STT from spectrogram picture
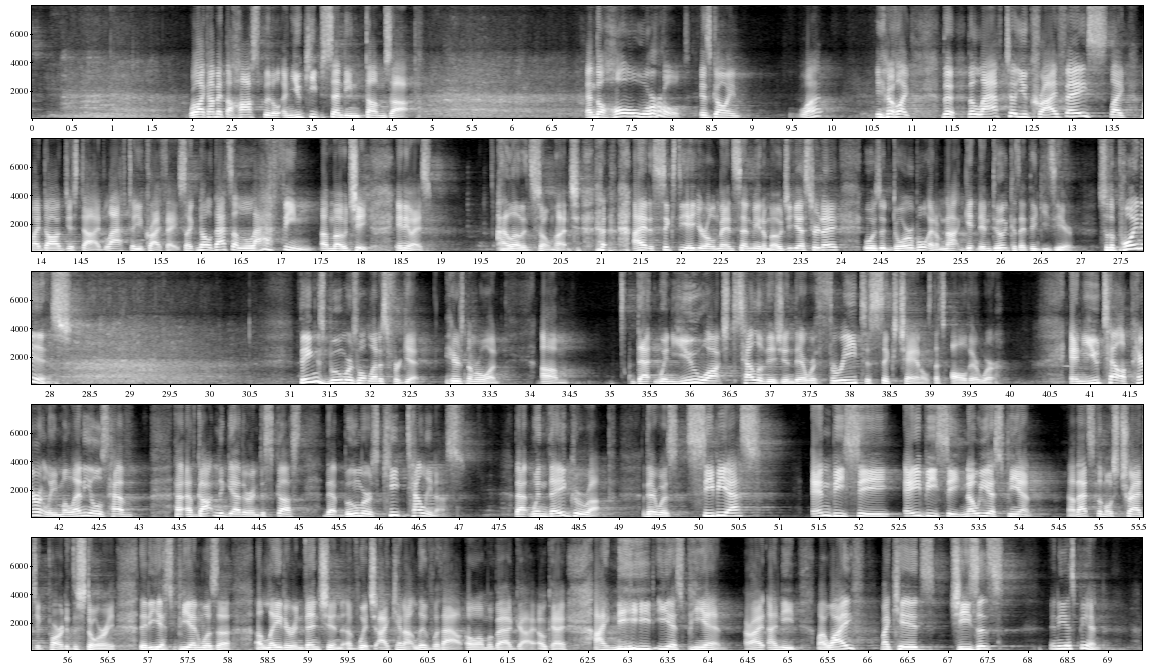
We're like, I'm at the hospital and you keep sending thumbs up. And the whole world is going, what? You know, like the, the laugh till you cry face, like my dog just died, laugh till you cry face. Like, no, that's a laughing emoji. Anyways, I love it so much. I had a 68 year old man send me an emoji yesterday. It was adorable, and I'm not getting into it because I think he's here. So the point is things boomers won't let us forget. Here's number one. Um, that when you watched television, there were three to six channels. That's all there were. And you tell, apparently, millennials have, have gotten together and discussed that boomers keep telling us that when they grew up, there was CBS, NBC, ABC, no ESPN. Now, that's the most tragic part of the story that ESPN was a, a later invention of which I cannot live without. Oh, I'm a bad guy. Okay. I need ESPN. All right. I need my wife, my kids, Jesus, and ESPN.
